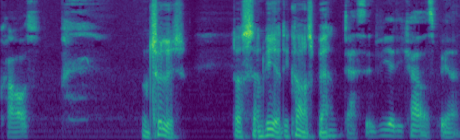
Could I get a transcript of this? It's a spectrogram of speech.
Chaos. Natürlich. Das sind wir, die Chaosbären. Das sind wir, die Chaosbären.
